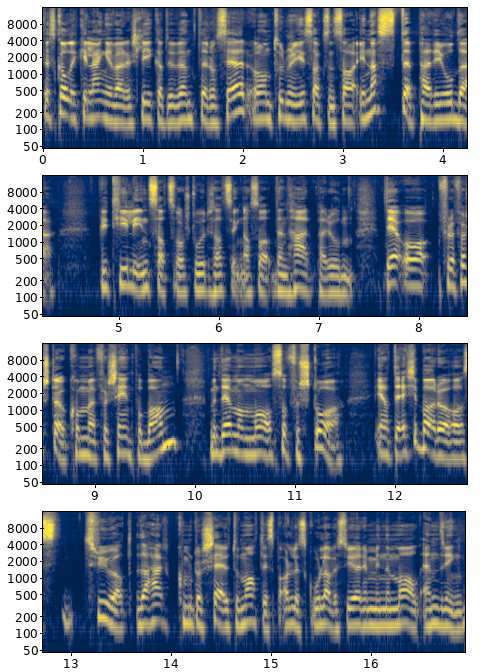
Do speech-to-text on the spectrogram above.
det skal ikke lenger være slik at vi venter og ser. Og Torbjørn Isaksen sa i neste periode blir tidlig innsats vår store satsing, altså denne perioden. Det å for det første å komme for sent på banen, men det man må også forstå, er at det er ikke bare å tro at det her kommer til å skje automatisk på alle skoler hvis du gjør en minimal endring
